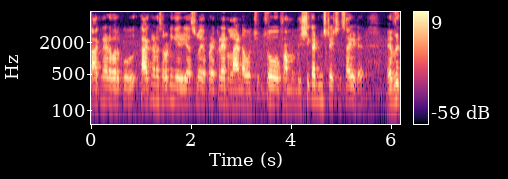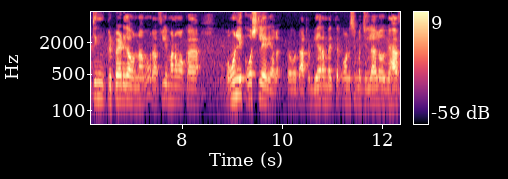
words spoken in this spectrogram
కాకినాడ వరకు కాకినాడ సరౌండింగ్ ఏరియాస్లో ఎప్పుడు ఎక్కడైనా ల్యాండ్ అవ్వచ్చు so from district administration side everything ప్రిపేర్డ్గా ఉన్నాము. రఫ్లీ మనం ఒక ఓన్లీ కోస్టల్ ఏరియాలో ఇప్పుడు డాక్టర్ బిఆర్ అంబేద్కర్ కోనసీమ జిల్లాలో we have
